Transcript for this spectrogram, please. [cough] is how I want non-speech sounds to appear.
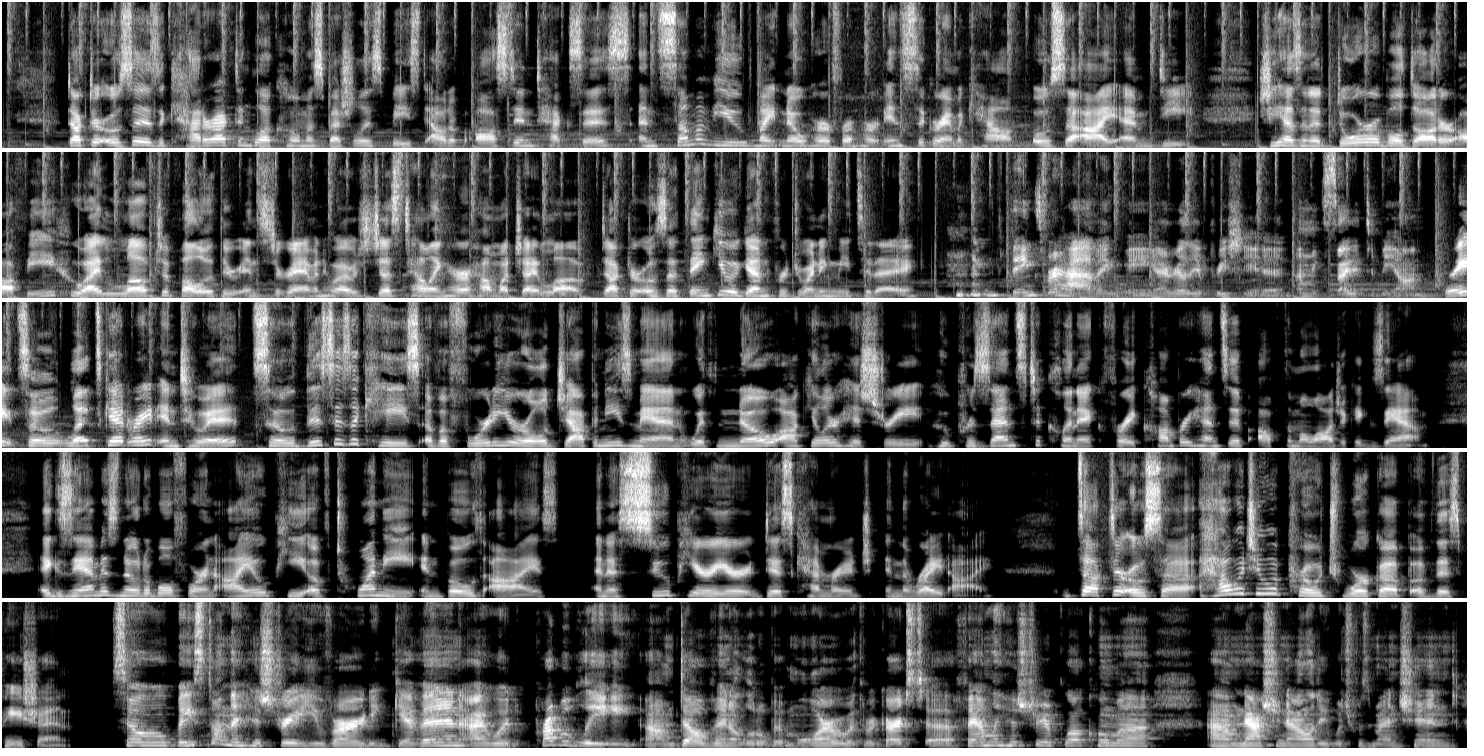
Dr. Osa is a cataract and glaucoma specialist based out of Austin, Texas, and some of you might know her from her Instagram account, OsaIMD. She has an adorable daughter, Offie, who I love to follow through Instagram and who I was just telling her how much I love. Dr. Osa, thank you again for joining me today. [laughs] Thanks for having me. I really appreciate it. I'm excited to be on. Great. So let's get right into it. So, this is a case of a 40 year old Japanese man with no ocular history who presents to clinic for a comprehensive ophthalmologic exam. Exam is notable for an IOP of 20 in both eyes and a superior disc hemorrhage in the right eye. Dr. Osa, how would you approach workup of this patient? So, based on the history you've already given, I would probably um, delve in a little bit more with regards to family history of glaucoma, um, nationality, which was mentioned,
